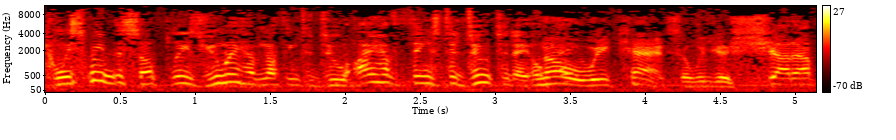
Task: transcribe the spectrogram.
Can we speed this up, please? You may have nothing to do. I have things to do today, okay? No, we can't. So will you shut up?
